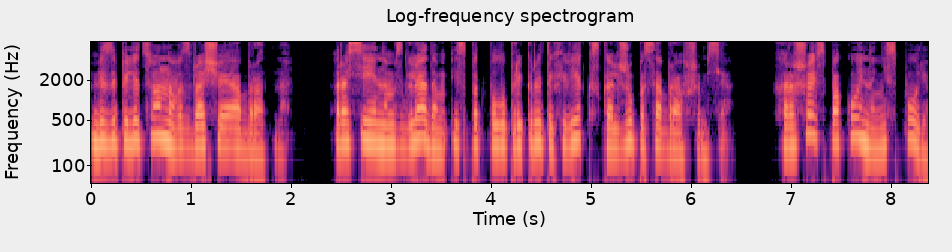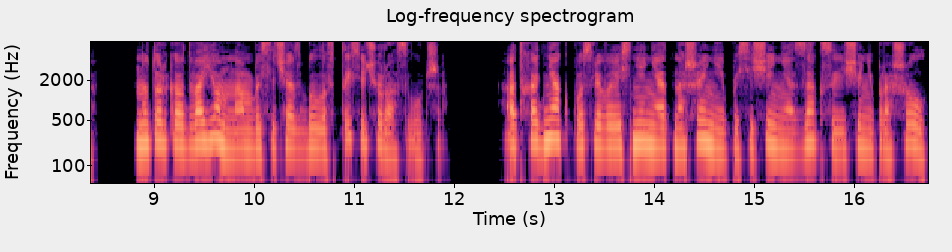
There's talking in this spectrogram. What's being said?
Безапелляционно возвращая обратно. Рассеянным взглядом из-под полуприкрытых век скольжу по собравшимся. Хорошо и спокойно, не спорю. Но только вдвоем нам бы сейчас было в тысячу раз лучше. Отходняк после выяснения отношений и посещения ЗАГСа еще не прошел,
